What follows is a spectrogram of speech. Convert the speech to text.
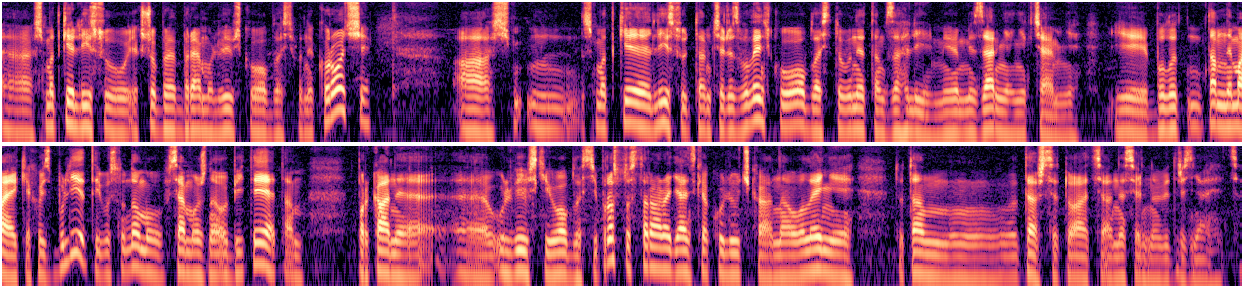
Е, Шматки лісу, якщо беремо Львівську область, вони коротші. А шматки лісу там через Волинську область, то вони там взагалі мізерні, нікчемні. І було, там немає якихось боліт, і в основному все можна обійти. Там паркани е, у Львівській області, просто стара радянська колючка на Волині, то там теж ситуація не сильно відрізняється.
